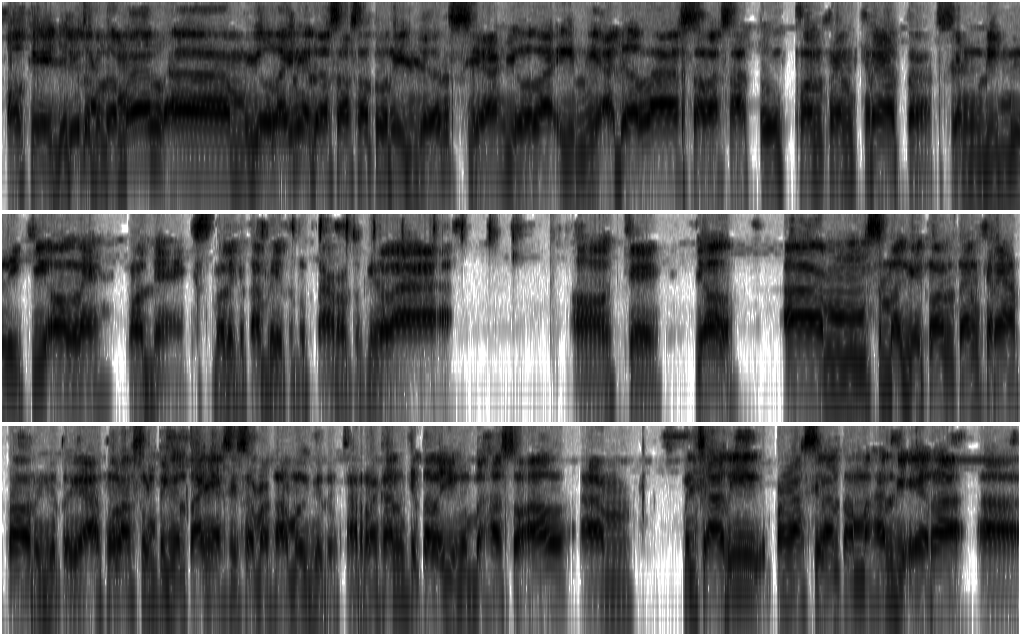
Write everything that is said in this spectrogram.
Oke, jadi teman-teman, um, Yola ini adalah salah satu Rangers ya. Yola ini adalah salah satu content creators yang dimiliki oleh Codex. Boleh kita beri tepuk tangan untuk Yola. Oke, Yol, um, sebagai konten kreator gitu ya, aku langsung pengen tanya sih sama kamu gitu, karena kan kita lagi ngebahas soal um, mencari penghasilan tambahan di era uh,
